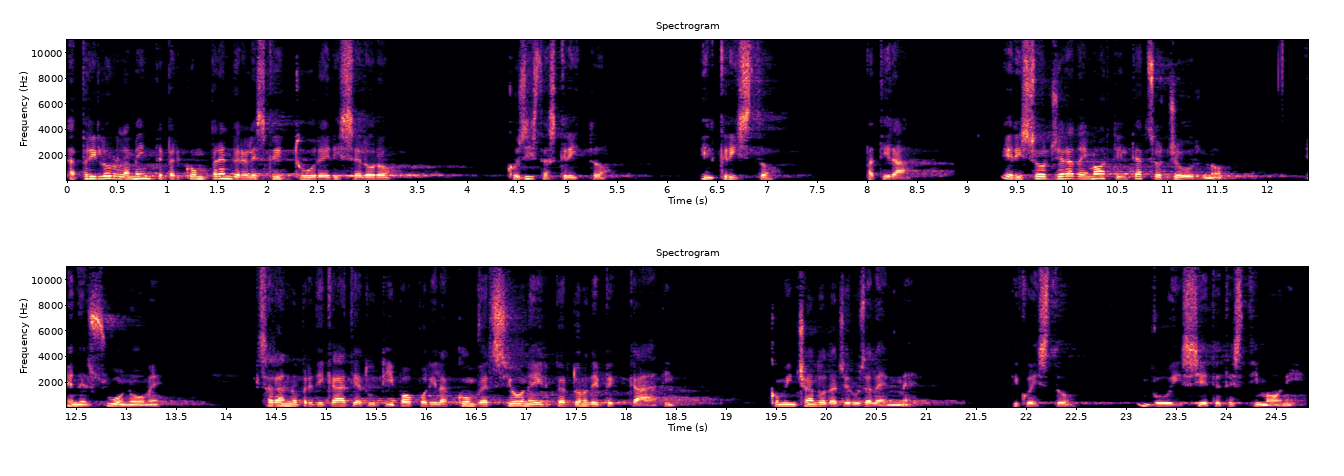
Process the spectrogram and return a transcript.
aprì loro la mente per comprendere le scritture e disse loro, così sta scritto, il Cristo patirà e risorgerà dai morti il terzo giorno e nel suo nome saranno predicati a tutti i popoli la conversione e il perdono dei peccati, cominciando da Gerusalemme. Di questo voi siete testimoni.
